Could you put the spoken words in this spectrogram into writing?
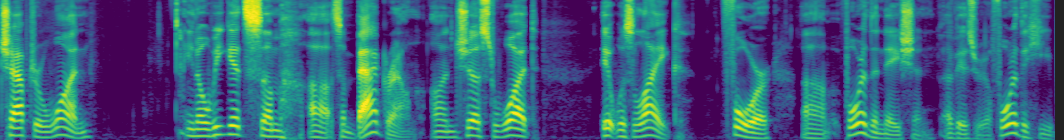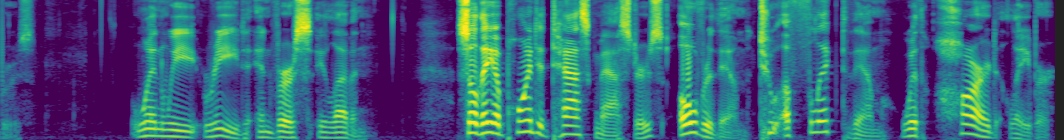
chapter 1, you know, we get some uh, some background on just what it was like for um, for the nation of Israel, for the Hebrews. When we read in verse 11, so they appointed taskmasters over them to afflict them with hard labor.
